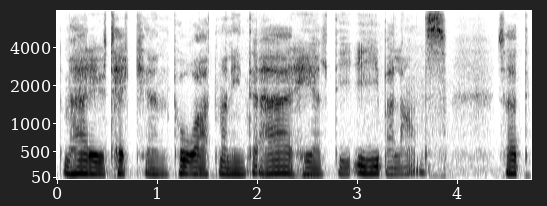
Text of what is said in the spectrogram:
De här är ju tecken på att man inte är helt i, i balans. Så att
